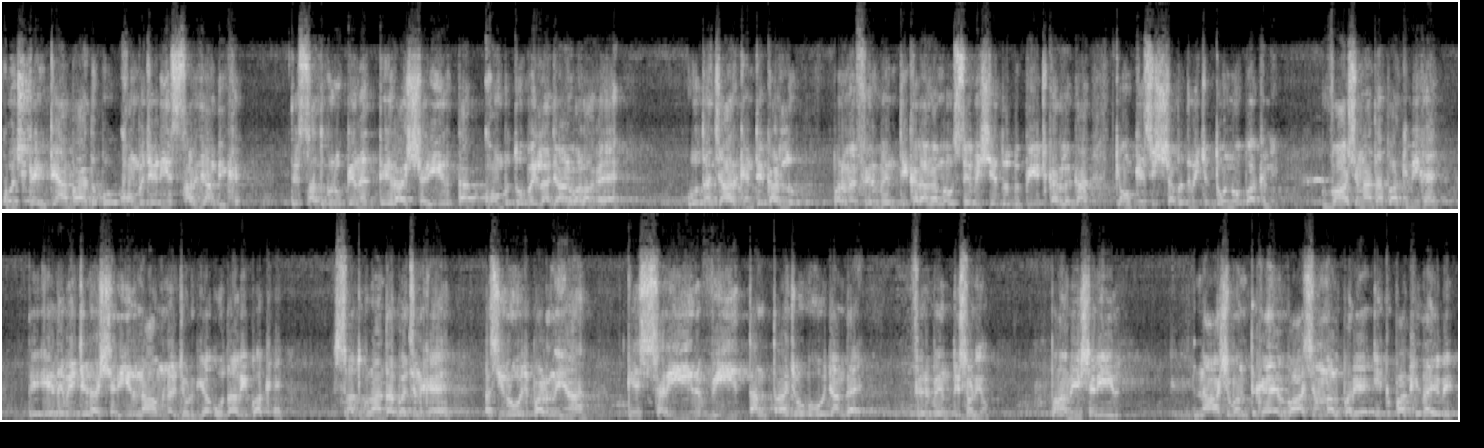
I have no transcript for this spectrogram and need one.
ਕੁਝ ਘੰਟਿਆਂ ਬਾਅਦ ਉਹ ਖੁੰਬ ਜਿਹੜੀ ਸੜ ਜਾਂਦੀ ਹੈ। ਤੇ ਸਤਿਗੁਰੂ ਕਹਿੰਦੇ, ਤੇਰਾ ਸਰੀਰ ਤਾਂ ਖੁੰਭ ਤੋਂ ਪਹਿਲਾਂ ਜਾਣ ਵਾਲਾ ਹੈ। ਉਹ ਤਾਂ 4 ਘੰਟੇ ਕੱਢ ਲਓ, ਪਰ ਮੈਂ ਫਿਰ ਬੇਨਤੀ ਕਰਾਂਗਾ, ਮੈਂ ਉਸੇ ਵਿਸ਼ੇ ਤੋਂ ਰਿਪੀਟ ਕਰ ਲੱਗਾ, ਕਿਉਂਕਿ ਇਸ ਸ਼ਬਦ ਵਿੱਚ ਦੋਨੋਂ ਪੱਖ ਨੇ। ਵਾਸ਼ਨਾ ਦਾ ਪੱਖ ਵੀ ਹੈ ਤੇ ਇਹਦੇ ਵਿੱਚ ਜਿਹੜਾ ਸਰੀਰ ਨਾਮ ਨਾਲ ਜੁੜ ਗਿਆ, ਉਹਦਾ ਵੀ ਪੱਖ ਹੈ। ਸਤਿਗੁਰਾਂ ਦਾ ਬਚਨ ਹੈ, ਅਸੀਂ ਰੋਜ਼ ਪੜ੍ਹਨੇ ਆ ਕਿ ਸਰੀਰ ਵੀ ਧੰਤਾ ਯੋਗ ਹੋ ਜਾਂਦਾ ਹੈ। ਫਿਰ ਬੇਨਤੀ ਸੁਣਿਓ, ਭਾਵੇਂ ਸਰੀਰ ਨਾਸ਼ਵੰਤ ਹੈ ਵਾਸ਼ਨ ਨਾਲ ਭਰਿਆ, ਇੱਕ ਪੱਖ ਇਹਦਾ ਇਹ ਵੇ।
